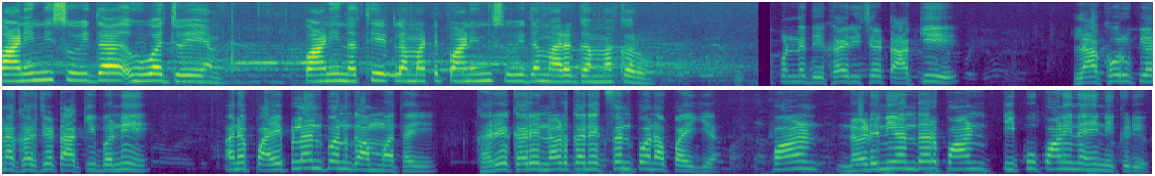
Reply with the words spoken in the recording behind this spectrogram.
પાણીની સુવિધા હોવા જોઈએ એમ. પાણી નથી એટલા માટે પાણીની સુવિધા મારા ગામમાં કરો. આપણને દેખાઈ રહી છે ટાંકી. લાખો રૂપિયાના ખર્ચે ટાંકી બની અને પાઇપલાઇન પણ ગામમાં થઈ. ઘરે ઘરે નળ કનેક્શન પણ અપાઈ ગયા. પણ નળની અંદર પાણી ટીપું પાણી નહીં નીકળ્યું.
